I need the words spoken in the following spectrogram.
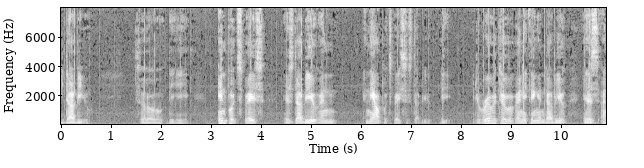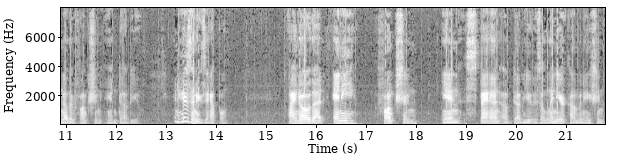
W. So the input space is W and, and the output space is W. The derivative of anything in W is another function in W. And here's an example. I know that any function in span of w is a linear combination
